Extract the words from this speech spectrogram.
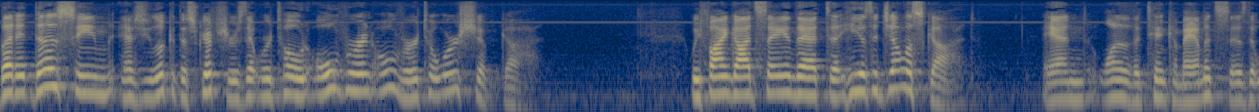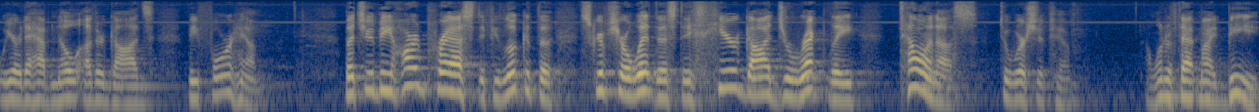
But it does seem, as you look at the scriptures, that we're told over and over to worship God. We find God saying that uh, He is a jealous God. And one of the Ten Commandments says that we are to have no other gods before Him. But you'd be hard pressed if you look at the scriptural witness to hear God directly telling us to worship Him. I wonder if that might be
